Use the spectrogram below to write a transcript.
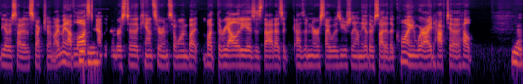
the other side of the spectrum. I mean, I've lost mm-hmm. family members to cancer and so on, but but the reality is is that as a as a nurse, I was usually on the other side of the coin where I'd have to help yeah.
